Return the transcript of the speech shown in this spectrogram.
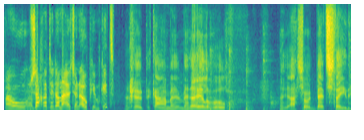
Maar hoe zag het er dan uit, zo'n opiumkit? Een grote kamer met een heleboel ja, soort bedsteden.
